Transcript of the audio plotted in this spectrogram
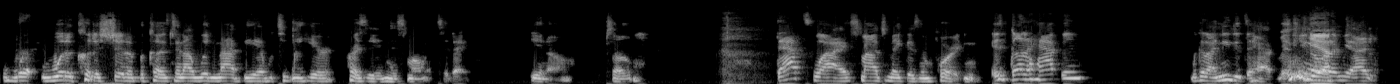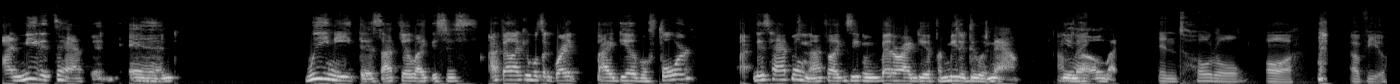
what woulda, coulda, shoulda because then I would not be able to be here present in this moment today. You know, so that's why Smile Jamaica is important. It's gonna happen because I need it to happen. You know yeah. what I mean? I, I need it to happen, and we need this. I feel like this is. I feel like it was a great idea before this happened. I feel like it's even better idea for me to do it now. I'm you like, know, like in total awe of you.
